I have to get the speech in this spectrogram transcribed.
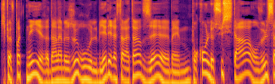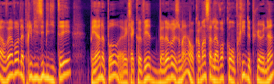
qui peuvent pas tenir dans la mesure où bien des restaurateurs disaient, euh, ben, pourquoi on le suscite tard, on veut le savoir, on veut avoir de la prévisibilité, mais il n'y en a pas avec la COVID. Malheureusement, on commence à l'avoir compris depuis un an.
